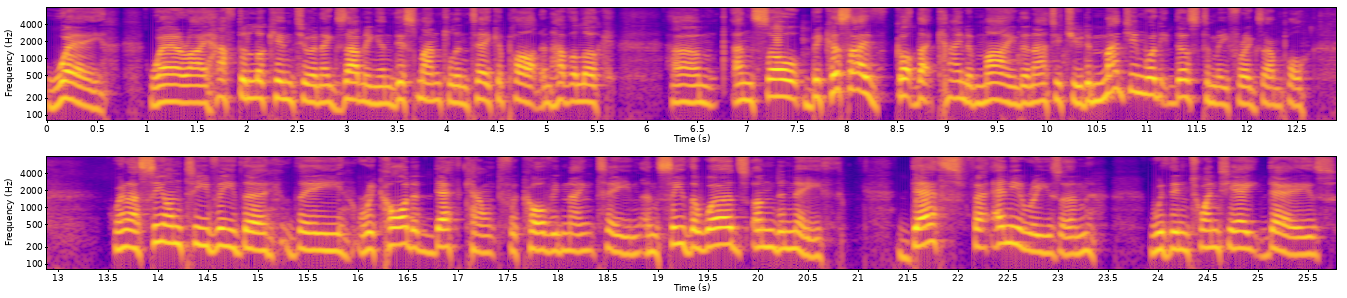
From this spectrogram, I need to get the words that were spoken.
way where I have to look into and examine and dismantle and take apart and have a look. Um, and so, because I've got that kind of mind and attitude, imagine what it does to me, for example, when I see on TV the, the recorded death count for COVID 19 and see the words underneath deaths for any reason within 28 days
